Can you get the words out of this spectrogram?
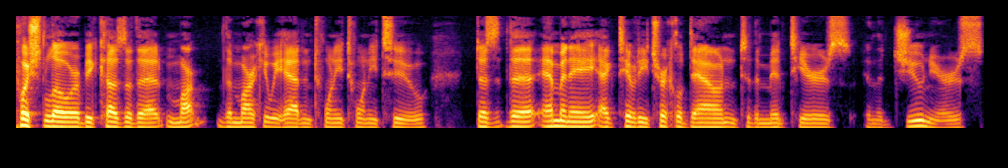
pushed lower because of that mar- the market we had in 2022 does the m&a activity trickle down to the mid tiers and the juniors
